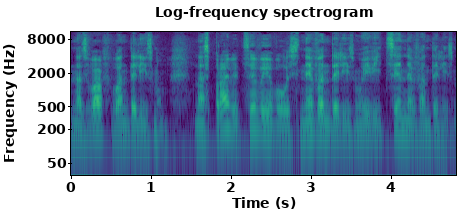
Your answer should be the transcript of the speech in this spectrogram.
назвав вандалізмом. Насправді це виявилось не вандалізм. Уявіть, це не вандалізм.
